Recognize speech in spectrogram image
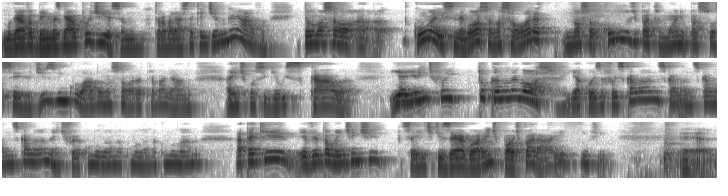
ganhava bem, mas ganhava por dia. Se eu não trabalhasse naquele dia, eu não ganhava. Então, nossa, a, a, com esse negócio, a nossa hora, nosso acúmulo de patrimônio passou a ser desvinculado da nossa hora trabalhada. A gente conseguiu escala. E aí a gente foi tocando o negócio. E a coisa foi escalando, escalando, escalando, escalando. A gente foi acumulando, acumulando, acumulando. Até que, eventualmente, a gente, se a gente quiser agora, a gente pode parar e, enfim, é,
